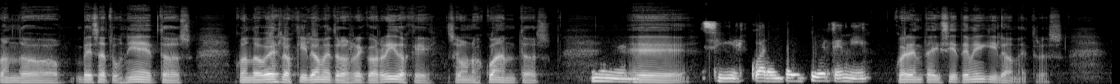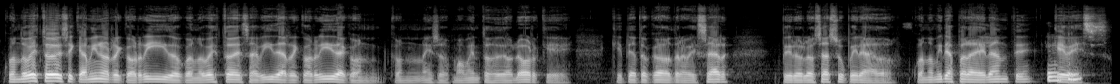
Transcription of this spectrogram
cuando ves a tus nietos, cuando ves los kilómetros recorridos, que son unos cuantos. Mm. Eh, sí, 47 mil. 47 mil kilómetros. Cuando ves todo ese camino recorrido, cuando ves toda esa vida recorrida con, esos momentos de dolor que, te ha tocado atravesar, pero los has superado. Cuando miras para adelante, ¿qué ves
